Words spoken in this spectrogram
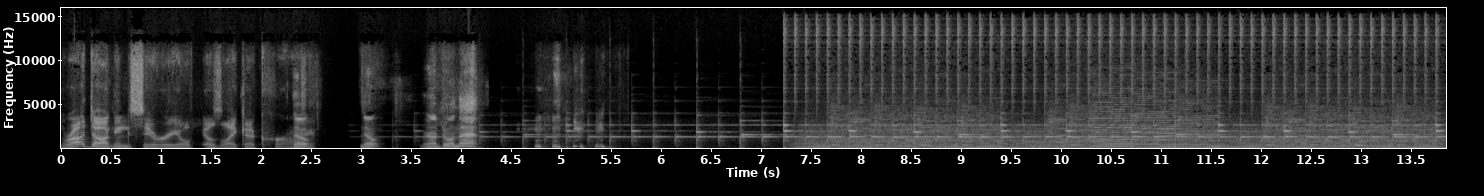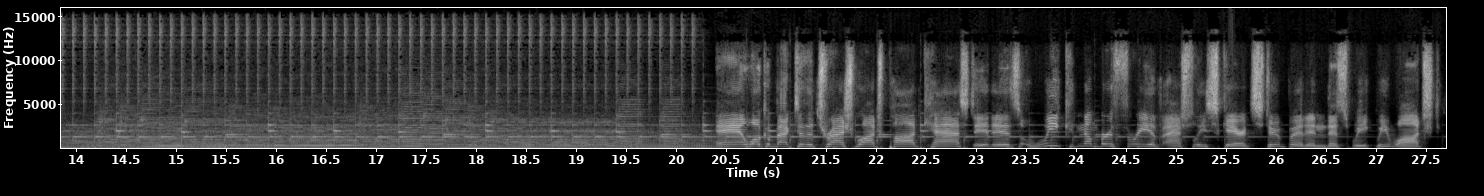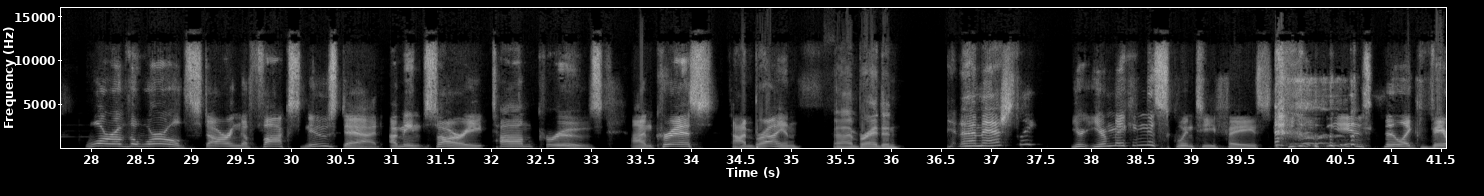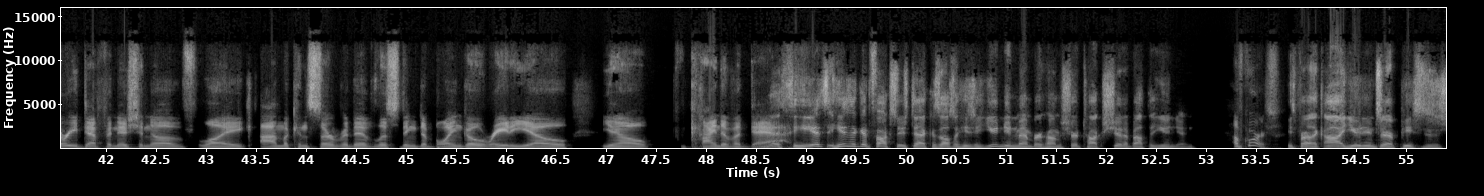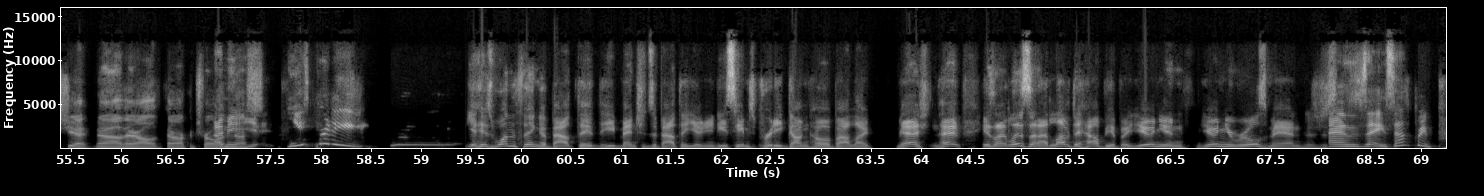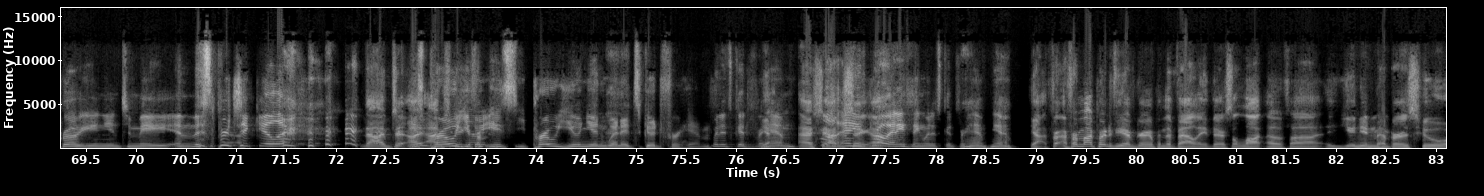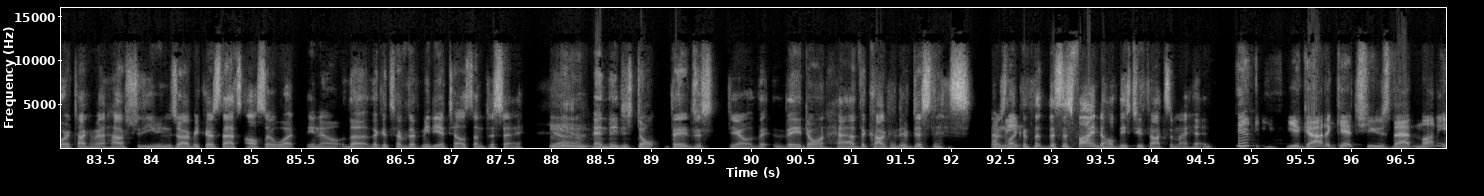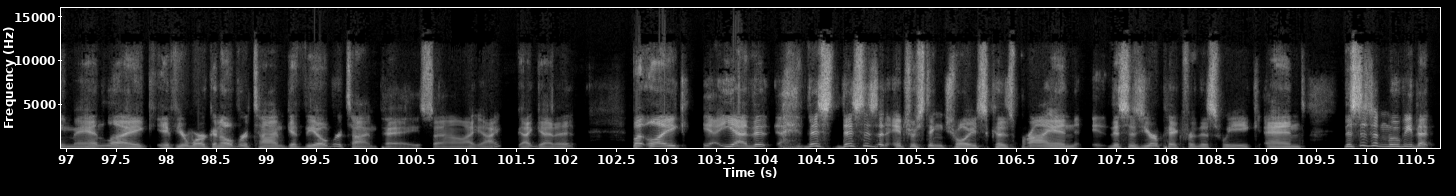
Raw dogging cereal feels like a crime. Nope. Nope. We're not doing that. And welcome back to the Trash Watch podcast. It is week number three of Ashley Scared Stupid. And this week we watched War of the Worlds, starring a Fox News dad. I mean, sorry, Tom Cruise. I'm Chris. I'm Brian. I'm Brandon. And I'm Ashley. You're you're making a squinty face. He, he is the like very definition of like I'm a conservative listening to Boingo radio, you know, kind of a dad. Yeah, see, he is he is a good Fox News dad because also he's a union member who I'm sure talks shit about the union. Of course. He's probably like, ah, unions are pieces of shit. No, they're all they're all controlling I mean, us. y- He's pretty. yeah, his one thing about the he mentions about the union, he seems pretty gung ho about like, yeah, hey, he's like, listen, I'd love to help you, but union union rules, man. It's just I was gonna say, he sounds pretty pro union to me in this particular. no, I'm, j- I, he's I'm pro speaking from- he's pro union when it's good for him. when it's good for Yeah, him. actually, Well, I'm and saying, he's pro uh, anything when it's good for him. Yeah. yeah. fr- From my point of view, I've grown up in the valley. There's a lot of uh, union members who are talking about how shitty unions are because that's also what you know the the conservative media tells them to say. Yeah. and they just don't they just you know they, they don't have the cognitive distance I there's like mean- "Th- this is fine to hold these two thoughts in my head you, you got to get use that money, man. Like if you're working overtime, get the overtime pay. So I I, I get it. But like yeah, yeah th- this this is an interesting choice because Brian, this is your pick for this week, and this is a movie that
